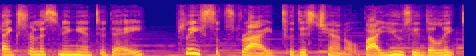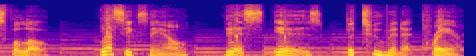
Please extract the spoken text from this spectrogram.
Thanks for listening in today. Please subscribe to this channel by using the links below. Blessings now this is the Two Minute Prayer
